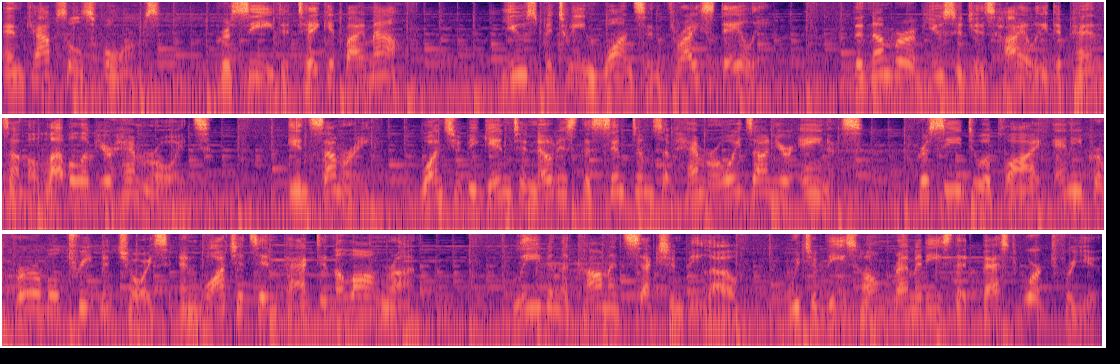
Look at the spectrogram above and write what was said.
and capsules forms. Proceed to take it by mouth. Use between once and thrice daily. The number of usages highly depends on the level of your hemorrhoids. In summary, once you begin to notice the symptoms of hemorrhoids on your anus, proceed to apply any preferable treatment choice and watch its impact in the long run. Leave in the comments section below which of these home remedies that best worked for you.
